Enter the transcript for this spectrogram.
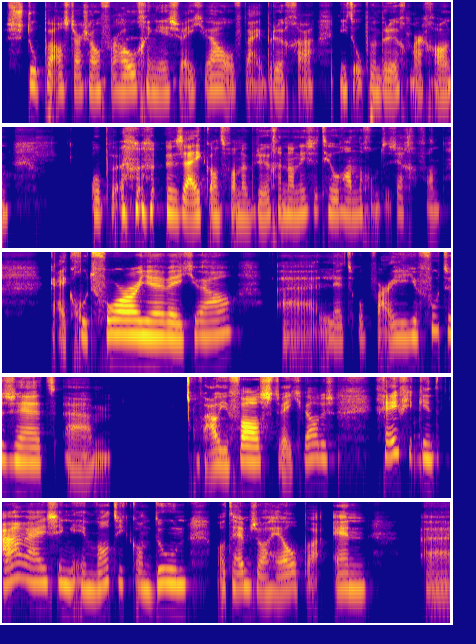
stoepen als daar zo'n verhoging is, weet je wel. Of bij bruggen, niet op een brug, maar gewoon op een zijkant van een brug. En dan is het heel handig om te zeggen van, kijk goed voor je, weet je wel. Uh, let op waar je je voeten zet. Um, of hou je vast, weet je wel. Dus geef je kind aanwijzingen in wat hij kan doen, wat hem zal helpen. En uh,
